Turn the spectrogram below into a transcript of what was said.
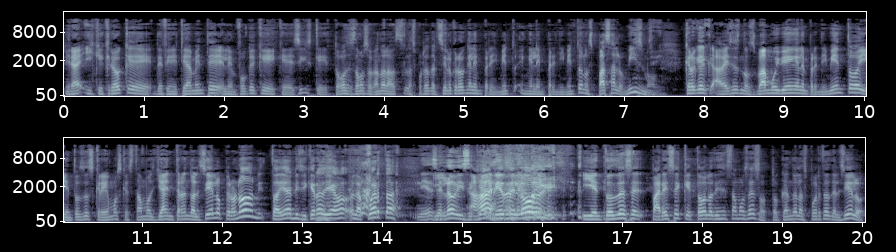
Mira, y que creo que definitivamente el enfoque que, que decís, que todos estamos tocando las, las, puertas del cielo, creo que en el emprendimiento, en el emprendimiento nos pasa lo mismo. Sí. Creo que a veces nos va muy bien el emprendimiento y entonces creemos que estamos ya entrando al cielo, pero no, ni, todavía ni siquiera llegado a la puerta. ni es el lobby siquiera. Ajá, ni es el lobby. y entonces eh, parece que todos los días estamos eso, tocando las puertas del cielo.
